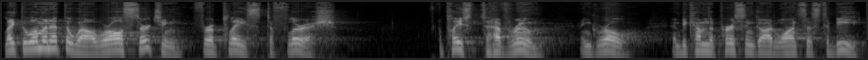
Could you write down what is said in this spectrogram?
Like the woman at the well, we're all searching for a place to flourish, a place to have room and grow and become the person God wants us to be.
